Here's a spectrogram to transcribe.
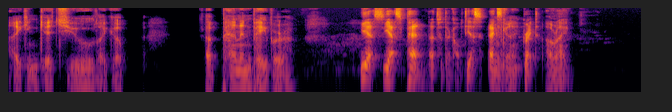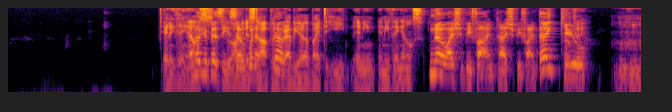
I can get you like a a pen and paper. Yes, yes, pen. That's what they're called. Yes, excellent, Okay. great. All right. Anything else? I know you're busy, Do you want so me to when I- stop and no. grab you a bite to eat? Any anything else? No, I should be fine. I should be fine. Thank you. Okay. Mm-hmm.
